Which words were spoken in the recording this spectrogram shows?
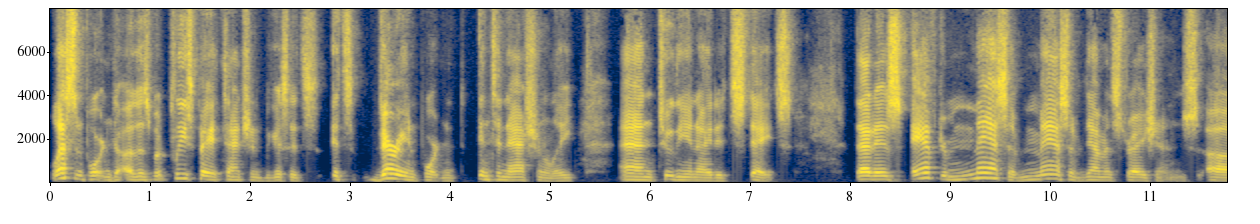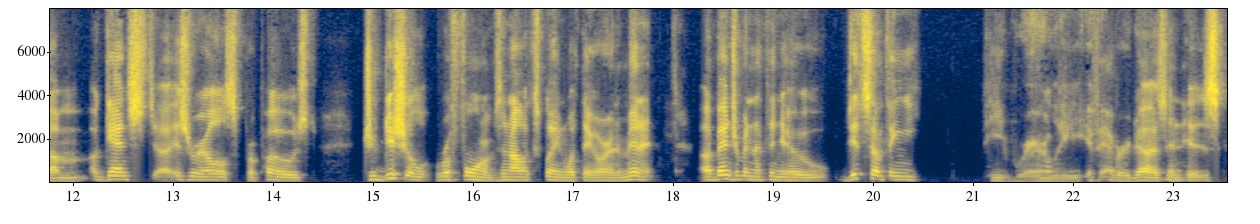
less important to others, but please pay attention because it's it's very important internationally and to the United States. That is, after massive, massive demonstrations um, against uh, Israel's proposed judicial reforms, and I'll explain what they are in a minute, uh, Benjamin Netanyahu did something he rarely, if ever, does in his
